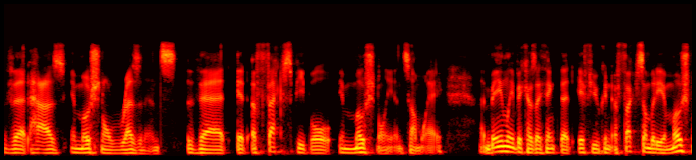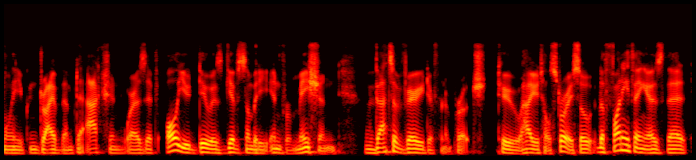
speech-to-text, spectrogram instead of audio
that has emotional resonance, that it affects people emotionally in some way. Uh, mainly because I think that if you can affect somebody emotionally, you can drive them to action. Whereas if all you do is give somebody information, that's a very different approach to how you tell stories. So the funny thing is that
